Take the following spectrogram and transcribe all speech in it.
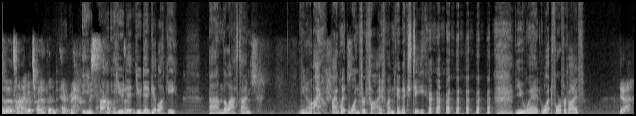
of the time, it's happened every, every you, time. you did you did get lucky um, the last time. You know, I, I went one for five on NXT. you went what four for five? yeah.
